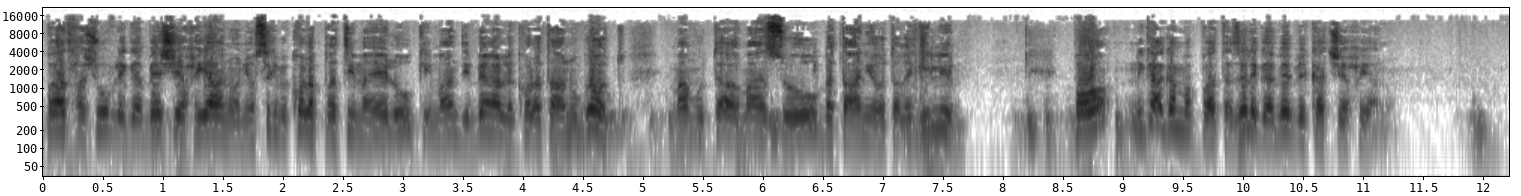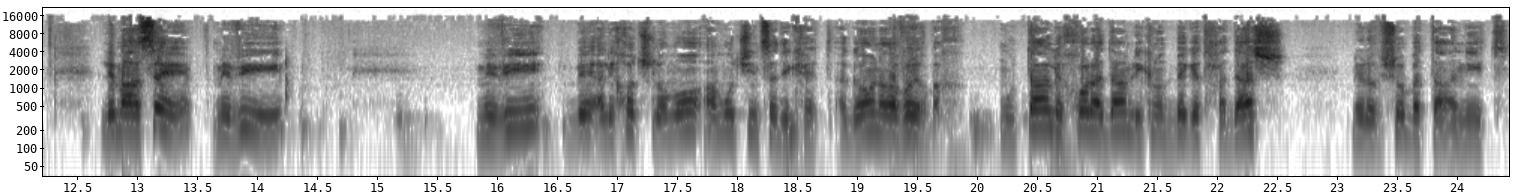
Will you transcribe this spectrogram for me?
פרט חשוב לגבי שהחיינו, אני עוסק בכל הפרטים האלו, כי מאן דיבר על כל התענוגות, מה מותר, מה אסור בתעניות הרגילים. פה ניגע גם בפרט הזה לגבי ברכת שהחיינו. למעשה מביא מביא בהליכות שלמה עמוד שצ"ח, הגאון הרב אוירבך, מותר לכל אדם לקנות בגד חדש ללובשו בתענית.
